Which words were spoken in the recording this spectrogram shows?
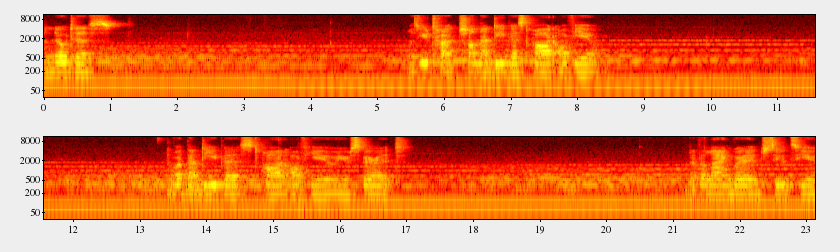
And notice as you touch on that deepest part of you. What that deepest part of you, your spirit, whatever language suits you,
